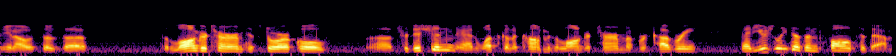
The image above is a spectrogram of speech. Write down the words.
you know, so the, the longer term historical uh, tradition and what's going to come in the longer term of recovery, that usually doesn't fall to them.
